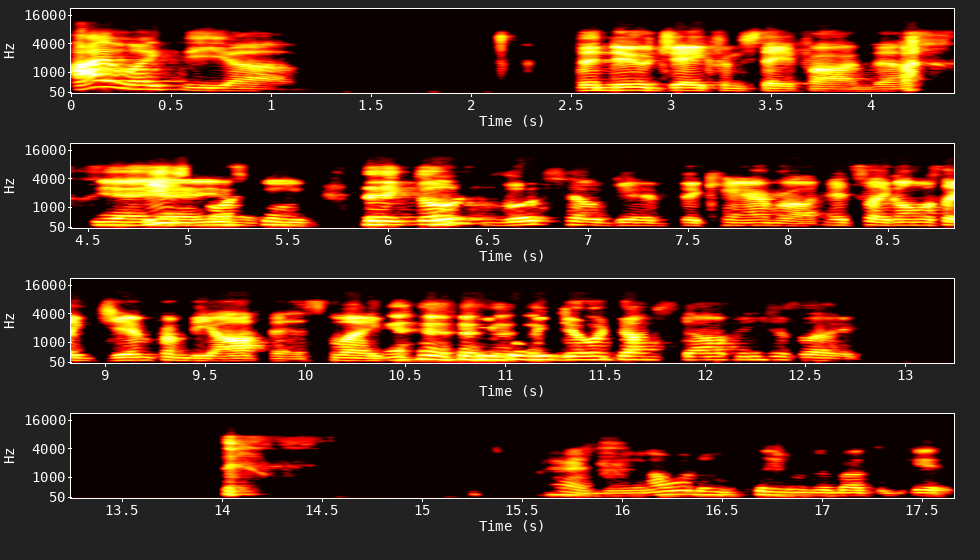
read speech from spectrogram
I like the uh, the new Jake from State Farm though. Yeah, He's yeah, he's cool. Like those looks he'll give the camera. It's like almost like Jim from The Office. Like people be doing dumb stuff and he's just like All right, man. I wonder who Cleveland's about to get.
